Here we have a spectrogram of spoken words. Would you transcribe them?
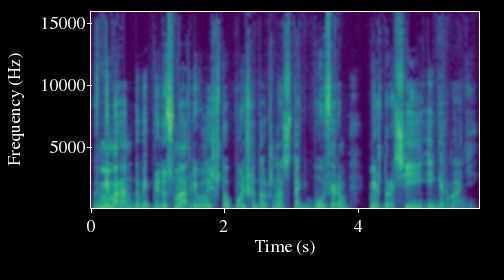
В меморандуме предусматривалось, что Польша должна стать буфером между Россией и Германией.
